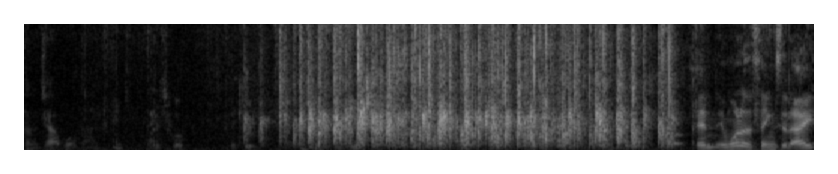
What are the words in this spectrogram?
on the job well done. Thank you. Thanks, Will. Thank you. And, and one of the things that I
